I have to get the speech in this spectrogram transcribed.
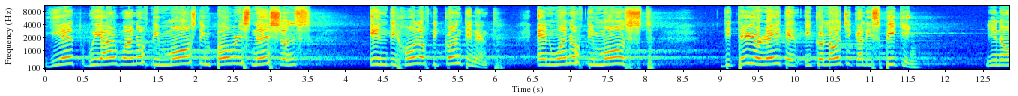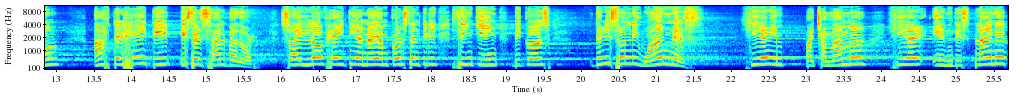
Yet we are one of the most impoverished nations in the whole of the continent and one of the most deteriorated ecologically speaking. You know, after Haiti is El Salvador. So I love Haiti and I am constantly thinking because there is only oneness here in Pachamama, here in this planet,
